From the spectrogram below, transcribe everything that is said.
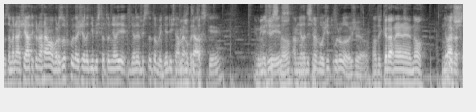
To znamená, že já teď nahrávám obrazovku, takže lidi byste to měli, měli byste to vidět, když dáme Vidíte obrázky. To? Images, no, a měli bychom vložit URL, že jo? No teďka dá, ne, ne, no, Dáš,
